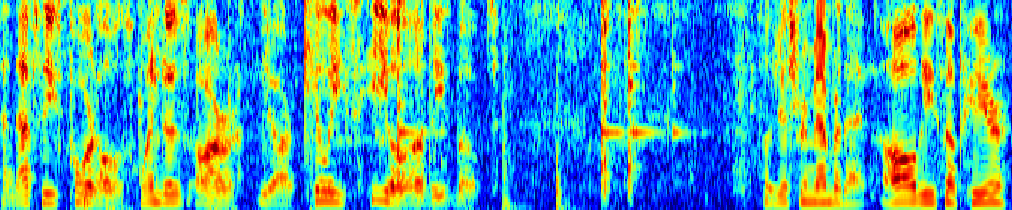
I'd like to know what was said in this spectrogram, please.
And that's these portholes. Windows are the Achilles heel of these boats. So just remember that. All these up here,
